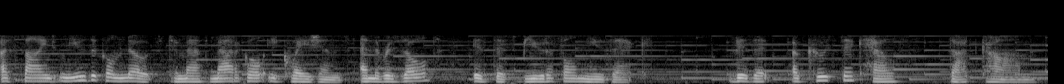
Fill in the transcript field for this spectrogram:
assigned musical notes to mathematical equations, and the result is this beautiful music. Visit acoustichealth.com.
